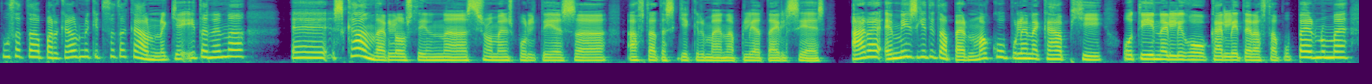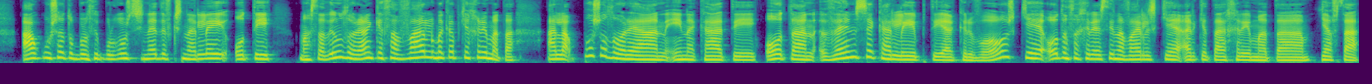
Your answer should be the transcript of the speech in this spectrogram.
πού θα τα παρκάρουν και τι θα τα κάνουν. Και ήταν ένα ε, σκάνδαλο στην, στις ΗΠΑ αυτά τα συγκεκριμένα πλοία, τα LCS. Άρα εμείς γιατί τα παίρνουμε; Ακούω που λένε κάποιοι ότι είναι λίγο καλύτερα αυτά που παίρνουμε. Άκουσα τον Πρωθυπουργό στη συνέντευξη να λέει ότι μας τα δίνουν δωρεάν και θα βάλουμε κάποια χρήματα. Αλλά πόσο δωρεάν είναι κάτι όταν δεν σε καλύπτει ακριβώς και όταν θα χρειαστεί να βάλεις και αρκετά χρήματα για αυτά;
